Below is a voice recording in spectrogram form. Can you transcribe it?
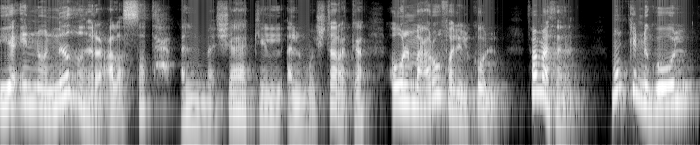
هي إنه نظهر على السطح المشاكل المشتركة أو المعروفة للكل. فمثلا ممكن نقول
